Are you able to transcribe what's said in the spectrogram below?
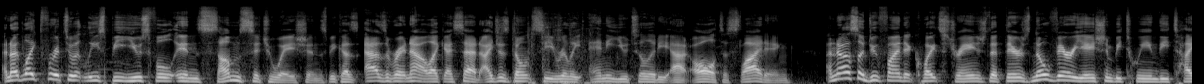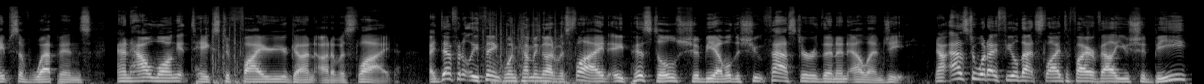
and I'd like for it to at least be useful in some situations, because as of right now, like I said, I just don't see really any utility at all to sliding. And I also do find it quite strange that there's no variation between the types of weapons and how long it takes to fire your gun out of a slide. I definitely think when coming out of a slide, a pistol should be able to shoot faster than an LMG. Now, as to what I feel that slide to fire value should be,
